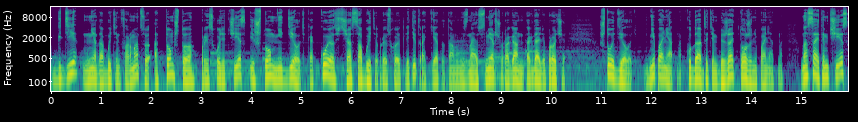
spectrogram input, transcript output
Где мне добыть информацию о том, что происходит ЧС и что мне делать? Какое сейчас событие происходит? Летит ракета, там, не знаю, смерч, ураган и так далее и прочее. Что делать? Непонятно. Куда с этим бежать, тоже непонятно на сайт МЧС,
